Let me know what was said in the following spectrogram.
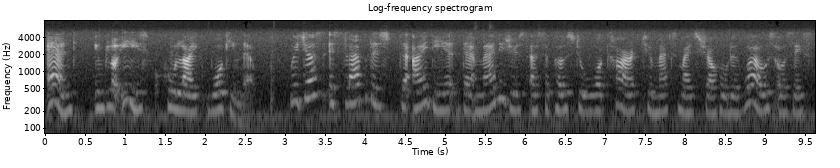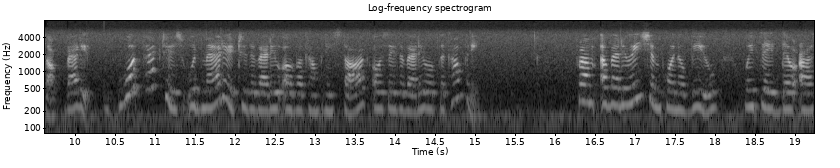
and employees who like working there. We just established the idea that managers are supposed to work hard to maximize shareholder wealth or say stock value. What factors would matter to the value of a company stock or say the value of the company? From a valuation point of view, we say there are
